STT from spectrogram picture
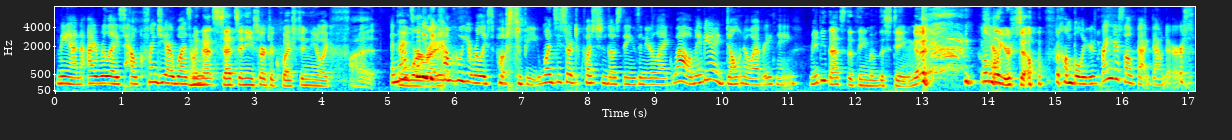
man, I realized how cringy I was. When that sets in, you start to question. You're like, "Fuck." and that's when you right. become who you're really supposed to be. Once you start to question those things and you're like, wow, maybe I don't know everything. Maybe that's the theme of the sting. Humble Yeah. yourself. Humble your bring yourself back down to earth.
